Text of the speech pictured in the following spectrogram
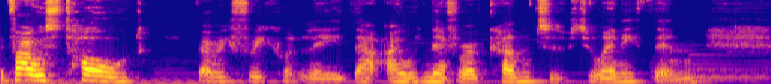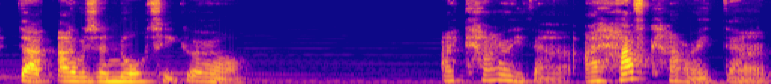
If I was told very frequently that I would never have come to, to anything, that I was a naughty girl. I carry that. I have carried that.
